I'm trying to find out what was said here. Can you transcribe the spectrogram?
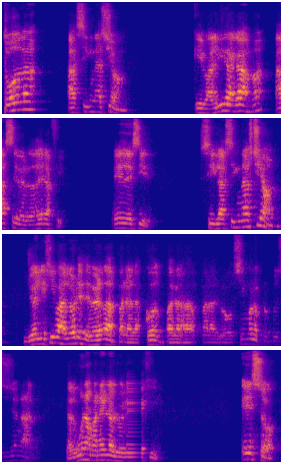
toda asignación que valida gamma hace verdadera phi. Es decir, si la asignación, yo elegí valores de verdad para, las, para, para los símbolos proposicionales, de alguna manera lo elegí, eso,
